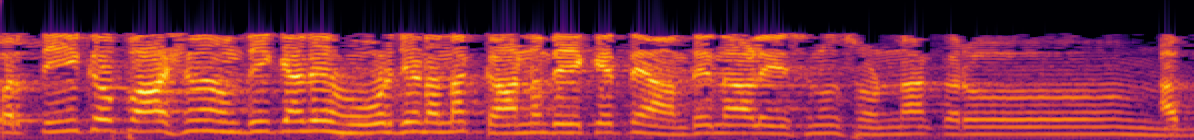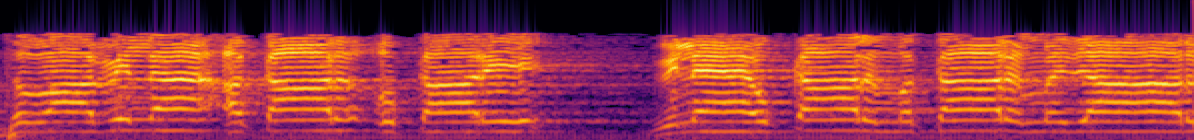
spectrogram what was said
ਪ੍ਰਤੀਕ ਉਪਾਸਨਾ ਹੁੰਦੀ ਕਹਿੰਦੇ ਹੋਰ ਜਿਹੜਾ ਨਾ ਕੰਨ ਦੇ ਕੇ ਧਿਆਨ ਦੇ ਨਾਲ ਇਸ ਨੂੰ ਸੁਣਨਾ ਕਰੋ ਅਥਵਾ ਵਿਲੈ ਆਕਾਰ ਉਕਾਰੇ ਵਿਲੈ ਉਕਾਰ ਮਕਾਰ ਮਜਾਰ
